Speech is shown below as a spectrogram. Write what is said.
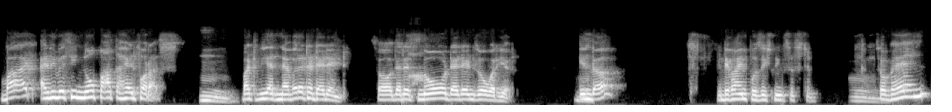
but and we may see no path ahead for us Hmm. but we are never at a dead end so there is no dead ends over here in Hmm. the divine positioning system so Hmm. when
